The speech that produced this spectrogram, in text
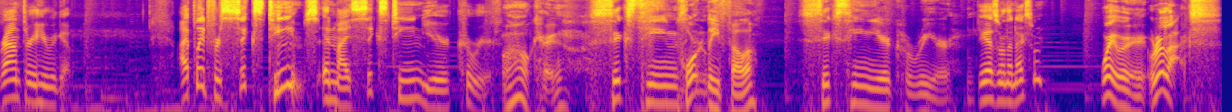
Round three, here we go. I played for six teams in my 16 year career. Oh, okay. Six teams. Portly fella. 16 year career. You guys want the next one? Wait, wait, wait. Relax.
